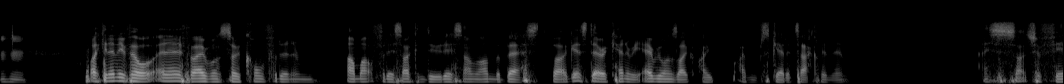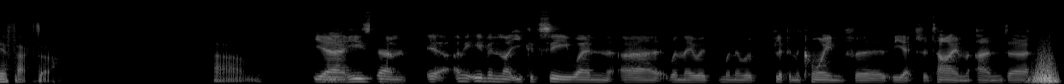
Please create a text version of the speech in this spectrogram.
hmm like in NFL, in NFL, everyone's so confident and I'm up for this. I can do this. I'm, I'm the best. But against Derrick Henry, everyone's like, I, I'm scared of tackling him. It's such a fear factor. Um, Yeah, he's um yeah, I mean even like you could see when uh when they were when they were flipping the coin for the extra time and uh you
